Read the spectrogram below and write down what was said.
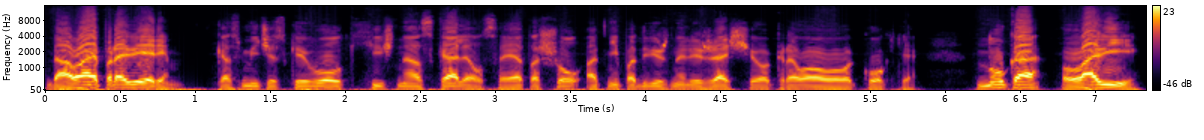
Давай проверим!» Космический волк хищно оскалился и отошел от неподвижно лежащего кровавого когтя. «Ну-ка, лови!»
